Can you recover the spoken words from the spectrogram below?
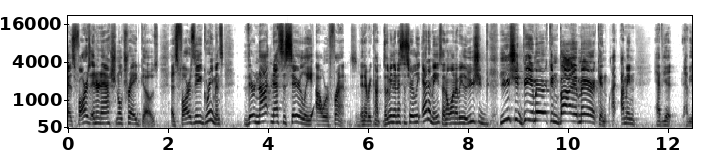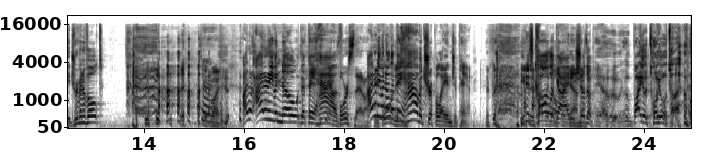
as far as international trade goes, as far as the agreements, they're not necessarily our friends in every country. Doesn't mean they're necessarily enemies. I don't want to be the, you should you should be American, buy American. I, I mean, have you have you driven a Volt? That's a good point. I don't I don't even know that they have force that on I don't even know that I they have a AAA in Japan. You just call a guy and he down, shows up. "Hey, uh, uh, buy a Toyota.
